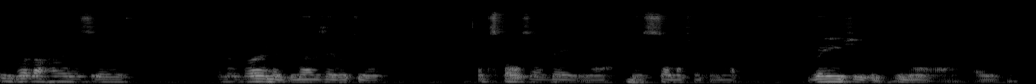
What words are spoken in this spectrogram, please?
in Guadalajara yesterday with Laverne, and you know I was able to expose all day. You know, there was so much that came up, rage even, you know, uh, everything,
